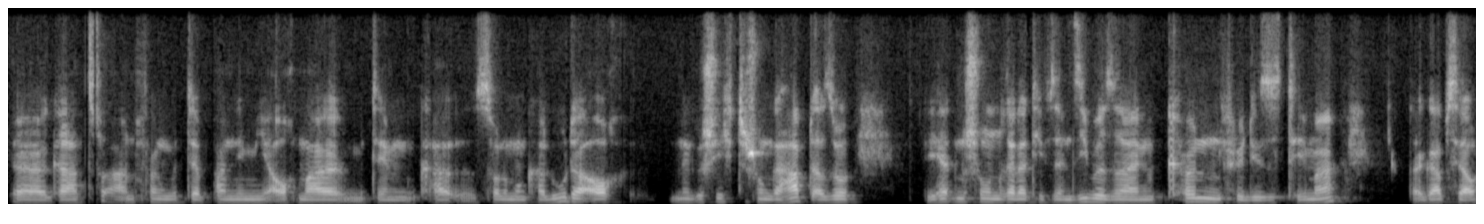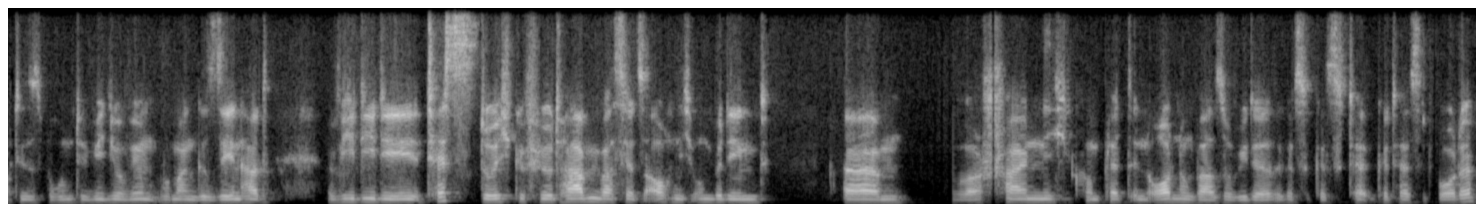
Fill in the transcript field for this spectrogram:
äh, gerade zu Anfang mit der Pandemie auch mal mit dem Ka Solomon Kaluda auch eine Geschichte schon gehabt. Also die hätten schon relativ sensibel sein können für dieses Thema. Da gab es ja auch dieses berühmte Video, wo man gesehen hat, wie die die Tests durchgeführt haben, was jetzt auch nicht unbedingt ähm, wahrscheinlich komplett in Ordnung war, so wie der getestet wurde.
